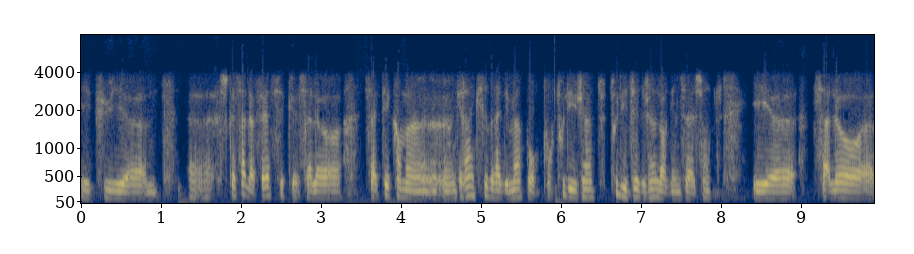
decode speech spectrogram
Et puis, ce que ça l'a fait, c'est que ça l'a, ça a été comme un, grand cri de ralliement pour, pour tous les gens, tous les dirigeants de l'organisation. Et ça l'a,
